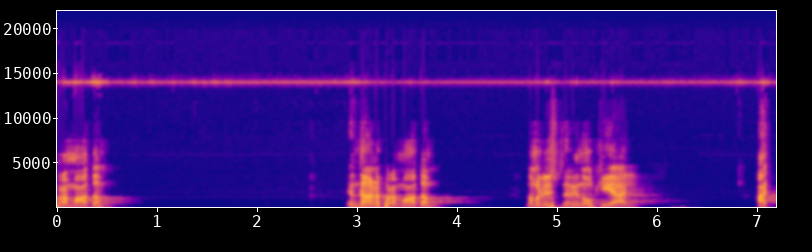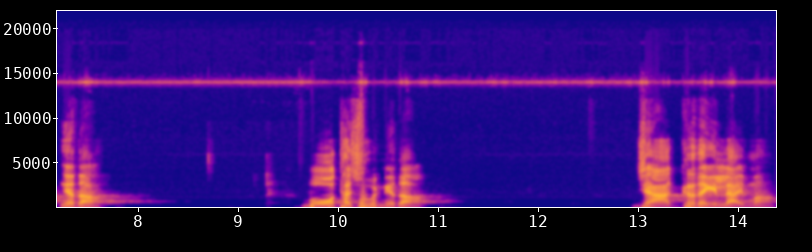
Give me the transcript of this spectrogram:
പ്രമാദം. എന്താണ് പ്രമാദം? നമ്മൾ ഡിക്ഷണറി നോക്കിയാൽ അജ്ഞത ബോധശൂന്യത ജാഗ്രതയില്ലായ്മ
